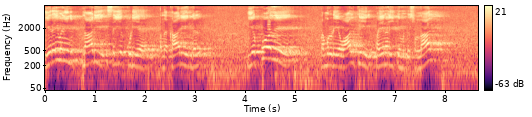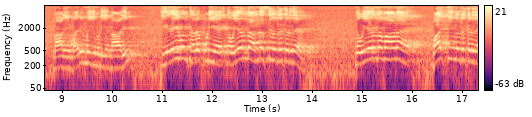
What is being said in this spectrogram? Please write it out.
இறைவனின் நாடி செய்யக்கூடிய அந்த காரியங்கள் எப்போது நம்மளுடைய வாழ்க்கையில் பயனளிக்கும் என்று சொன்னால் நாளை மறுமையினுடைய நாளில் இறைவன் தரக்கூடிய இந்த உயர்ந்த அந்தஸ்துகள் இருக்கிறத இந்த உயர்ந்தமான பாக்கியங்கள் இருக்கிறத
